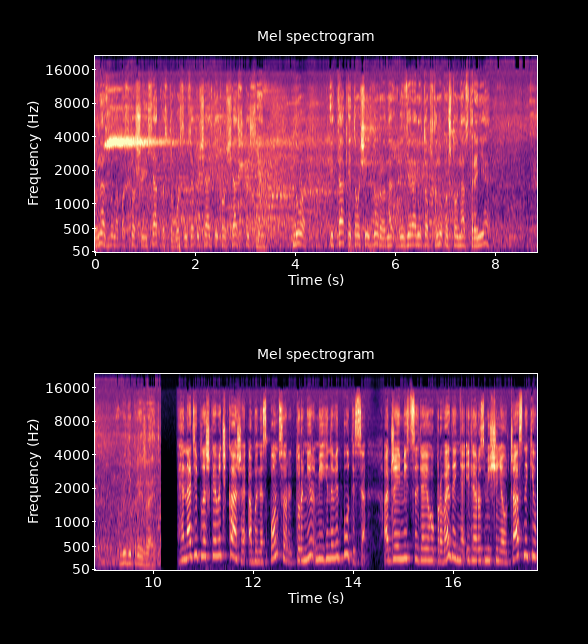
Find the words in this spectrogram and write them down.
У нас было по 160, по 180 участников, сейчас 107. Но и так это очень здорово, невзирая на ту обстановку, что у нас в стране, люди приезжают. Геннадій Плешкевич каже, аби не спонсори, турнір міг і не відбутися, адже і місце для його проведення і для розміщення учасників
